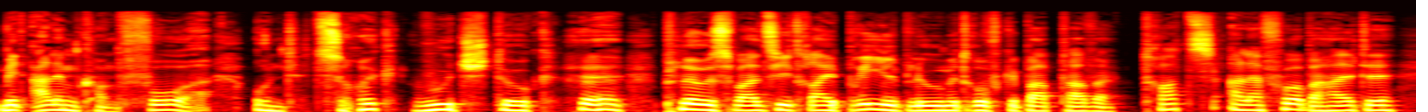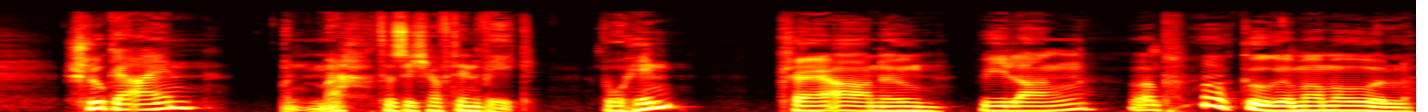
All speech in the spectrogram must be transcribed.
mit allem Komfort und zurück Woodstock, bloß weil sie drei Brilblume drauf gebappt habe. Trotz aller Vorbehalte schlug er ein und machte sich auf den Weg. Wohin? Keine Ahnung. Wie lang? Gucke mal mal.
